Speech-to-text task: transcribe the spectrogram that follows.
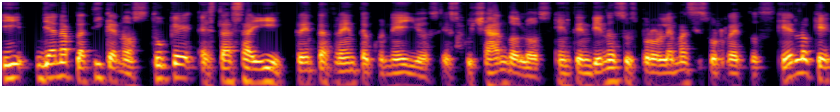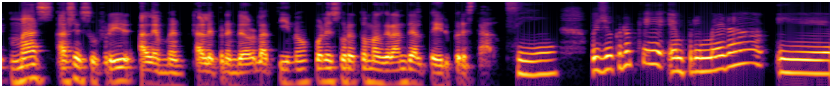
Y Diana, platícanos, tú que estás ahí frente a frente con ellos, escuchándolos, entendiendo sus problemas y sus retos, ¿qué es lo que más hace sufrir al, em-, al emprendedor latino? ¿Cuál es su reto más grande al pedir prestado? Sí, pues yo creo que en primera eh,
